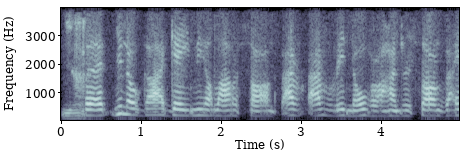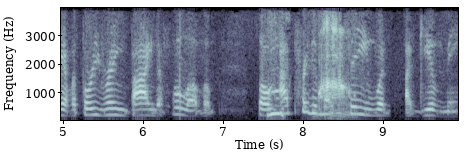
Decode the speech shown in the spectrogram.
Yeah. But you know, God gave me a lot of songs. I've I've written over a hundred songs. I have a three ring binder full of them. So Ooh, I pretty wow. much sing what God give me.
